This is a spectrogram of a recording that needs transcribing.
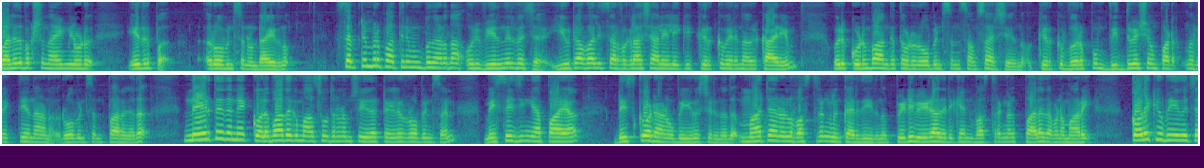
വലതുപക്ഷ നയങ്ങളോട് എതിർപ്പ് റോബിൻസൺ ഉണ്ടായിരുന്നു. സെപ്റ്റംബർ പത്തിന് മുമ്പ് നടന്ന ഒരു വിരുന്നിൽ വെച്ച് യൂട്ടാവാലി സർവകലാശാലയിലേക്ക് കിർക്ക് വരുന്ന ഒരു കാര്യം ഒരു കുടുംബാംഗത്തോട് റോബിൻസൺ സംസാരിച്ചിരുന്നു. കിർക്ക് വെറുപ്പും വിദ്വേഷവും പടർന്ന വ്യക്തിയെന്നാണ് റോബിൻസൺ പറഞ്ഞത്. നേരത്തെ തന്നെ കൊലപാതകം ആസൂത്രണം ചെയ്ത ടൈലർ റോബിൻസൺ മെസ്സേജിംഗ് ആപ്പായ ഡിസ്കോഡാണ് ഉപയോഗിച്ചിരുന്നത്. മാറ്റാനുള്ള വസ്ത്രങ്ങളും കരുതിയിരുന്നു. പിടി വീഴാതിരിക്കാൻ വസ്ത്രങ്ങൾ പലതവണ മാറി. കൊലയ്ക്ക് ഉപയോഗിച്ച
